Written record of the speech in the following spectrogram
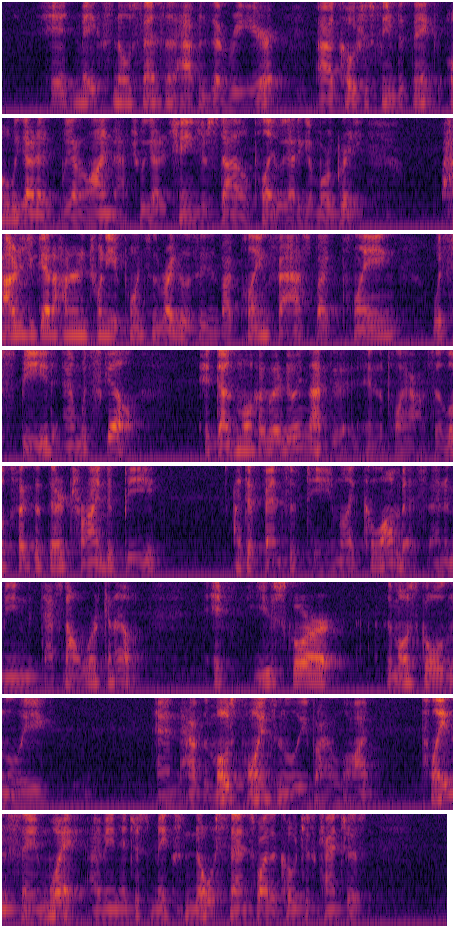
it makes no sense, and it happens every year. Uh, coaches seem to think, oh, we gotta we got a line match, we got to change the style of play, we got to get more gritty. How did you get 128 points in the regular season? By playing fast, by playing with speed and with skill. It doesn't look like they're doing that in the playoffs. It looks like that they're trying to be a defensive team like Columbus, and I mean that's not working out. If you score the most goals in the league and have the most points in the league by a lot, play the same way. I mean, it just makes no sense why the coaches can't just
